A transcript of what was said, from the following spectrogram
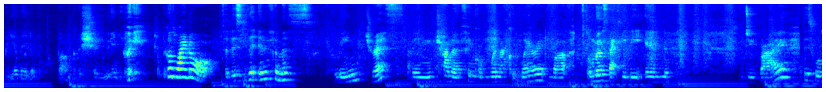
be available, but I'm going to show you anyway. Because why not? So this is the infamous green dress. I've been trying to think of when I could wear it, but will most likely be in Dubai. This was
